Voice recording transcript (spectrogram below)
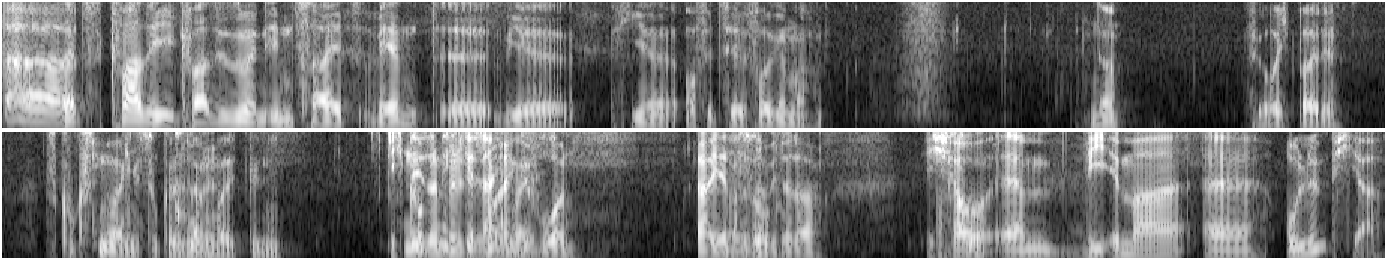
Als quasi, quasi so ein Insight, während äh, wir hier offiziell Folge machen. Ne? Für euch beide. Was guckst du eigentlich so gelangweilt, Günni? Ich Nee, sein Bild ist nur eingefroren. Ah, jetzt Ach ist so. er wieder da. Ich schaue so. ähm, wie immer äh, Olympia.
